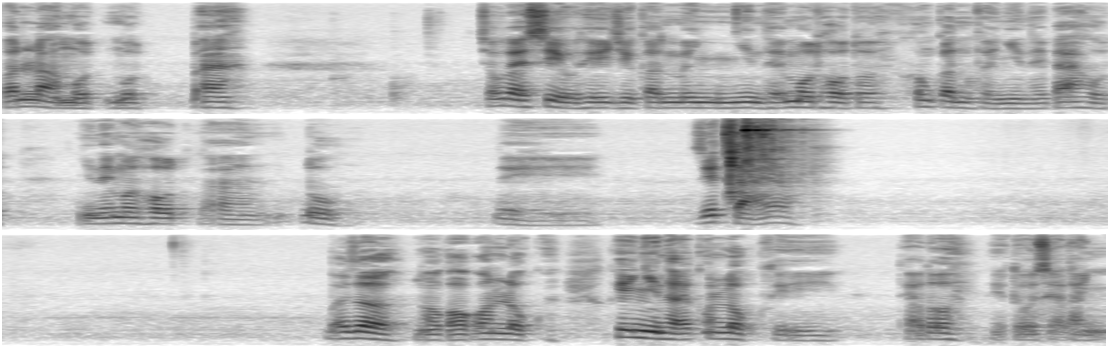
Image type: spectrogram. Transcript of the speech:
vẫn là một một, ba trong tài xỉu thì chỉ cần mình nhìn thấy một hột thôi, không cần phải nhìn thấy ba hột. Nhìn thấy một hột là đủ để giết cái rồi. Bây giờ nó có con lục. Khi nhìn thấy con lục thì theo tôi thì tôi sẽ đánh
